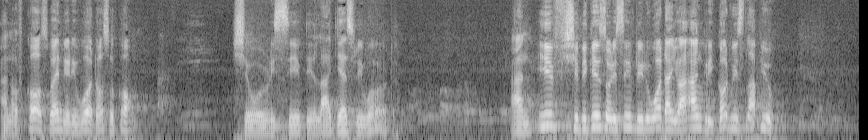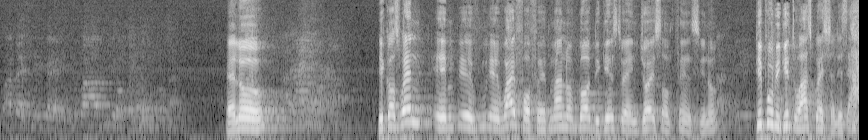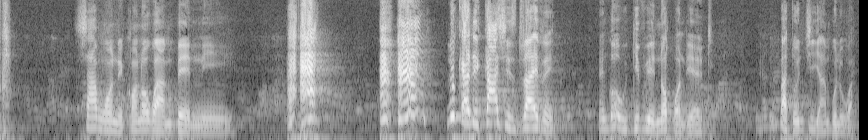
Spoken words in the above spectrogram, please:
And of course, when the reward also comes, she will receive the largest reward. And if she begins to receive the reward and you are angry, God will slap you. Hello? Because when a, a, a, wife of a man of God begins to enjoy some things, you know, people begin to ask questions. They say, ah, someone ni. Ah, ah, ah, ah. Look at the car she's driving. And God will give you a knock on the head. Nígbà tó ń jìyà ń bolo.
